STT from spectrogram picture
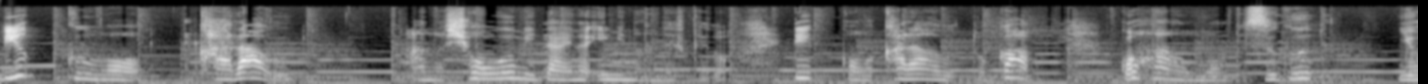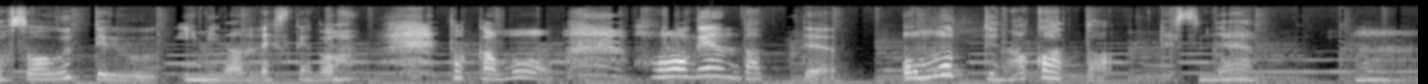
リュックをからうあの、しょうみたいな意味なんですけど、リュックをからうとか、ご飯を継ぐ、装うっていう意味なんですけど、とかも方言だって思ってなかったですね。うん。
